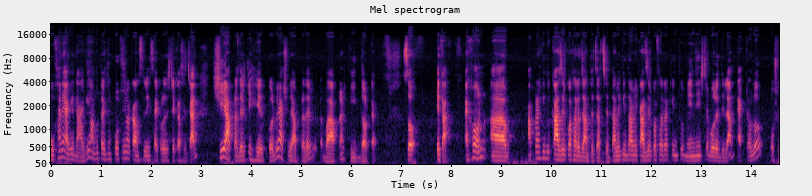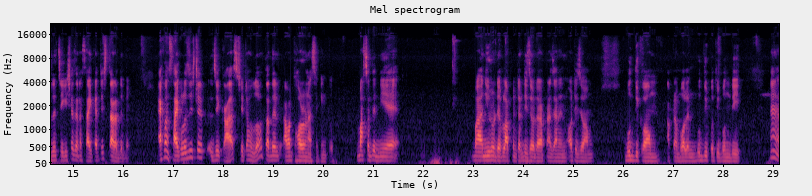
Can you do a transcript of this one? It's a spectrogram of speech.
ওখানে আগে না গিয়ে অন্তত একজন প্রফেশনাল কাউন্সিলিং সাইকোলজিস্টের কাছে যান, সে আপনাদেরকে হেল্প করবে আসলে আপনাদের বা আপনার কি দরকার। সো এটা। এখন আপনারা কিন্তু কাজের কথাটা জানতে চাচ্ছেন। তাহলে কিন্তু আমি কাজের কথাটা কিন্তু মেন জিনিসটা বলে দিলাম। একটা হলো ওষুধের চিকিৎসা যারা সাইকাটিস্ট তারা দেবে। এখন সাইকোলজিস্টের যে কাজ, সেটা হলো তাদের আবার ধরন আছে কিন্তু। বাচ্চাদের নিয়ে বা নিউরো ডেভেলপমেন্টাল ডিসঅর্ডার আপনারা জানেন অটিজম বুদ্ধি কম, আপনারা বলেন বুদ্ধি প্রতিবন্ধী হ্যাঁ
